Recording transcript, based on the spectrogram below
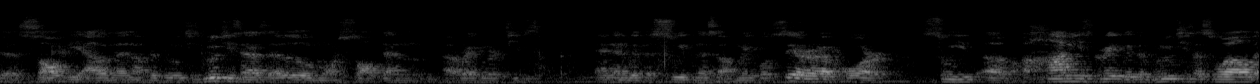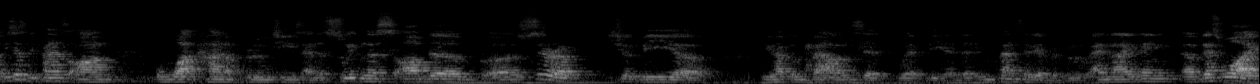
the salty element of the blue cheese. Blue cheese has a little more salt than uh, regular cheese. And then with the sweetness of maple syrup or sweet of uh, honey is great with the blue cheese as well. But it just depends on what kind of blue cheese and the sweetness of the uh, syrup should be uh, you have to balance it with the uh, the intensity of the blue, and I think uh, that's why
